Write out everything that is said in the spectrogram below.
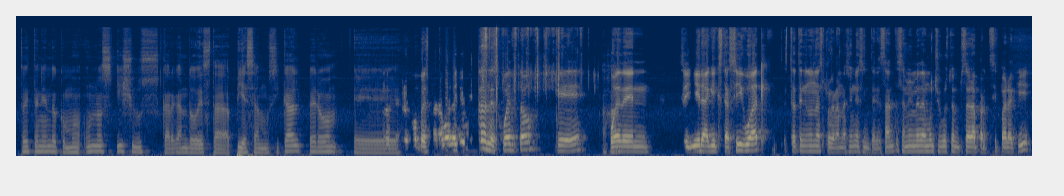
Estoy teniendo como unos issues cargando esta pieza musical, pero... Eh... No te preocupes, pero bueno, yo mientras les cuento que pueden seguir a Geekstasiwat, está teniendo unas programaciones interesantes, a mí me da mucho gusto empezar a participar aquí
